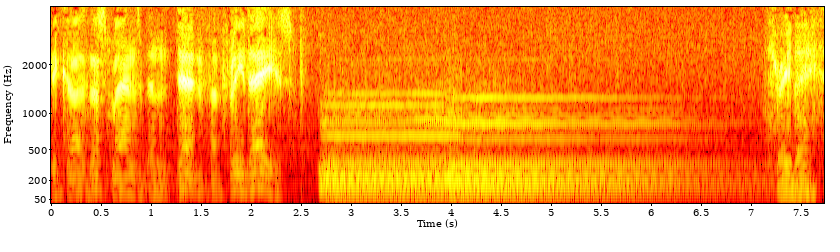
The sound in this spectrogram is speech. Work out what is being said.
because this man's been dead for three days. Three days.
